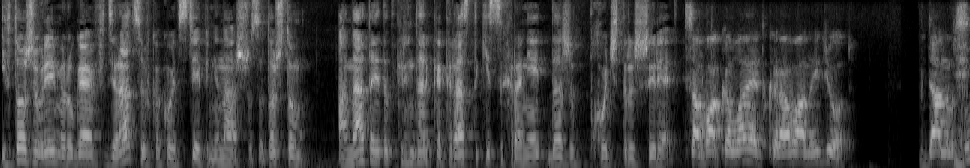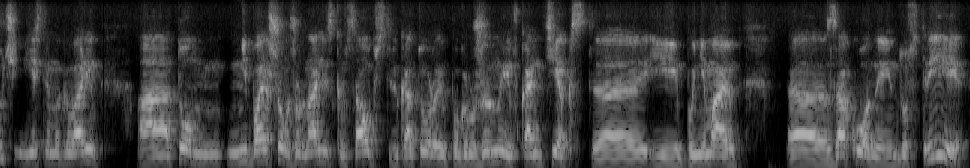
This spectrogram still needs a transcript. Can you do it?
и в то же время ругаем Федерацию в какой-то степени нашу за то, что она-то этот календарь как раз-таки сохраняет, даже хочет расширять. Собака лает, караван идет. В данном случае, если мы говорим о том небольшом журналистском сообществе, которые погружены в контекст э, и понимают э, законы индустрии,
